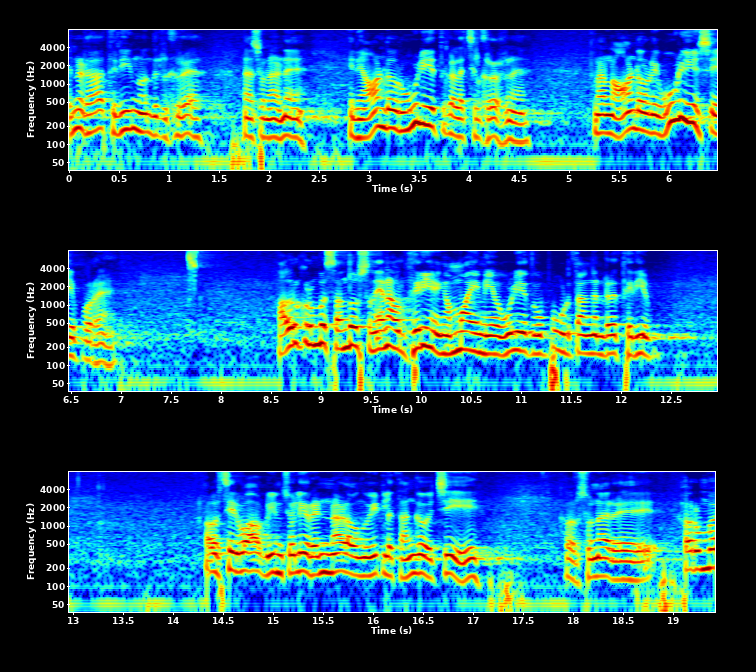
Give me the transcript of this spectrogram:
என்னடா திடீர்னு வந்துட்டுருக்குற? நான் சொன்னானே என்னை ஆண்டவர் ஊழியத்துக்கு அழைச்சிருக்கிறாருன்னு. நான் ஆண்டவருடைய ஊழியம் செய்ய போகிறேன் அவருக்கு ரொம்ப சந்தோஷம். தான் ஏன்னா அவருக்கு தெரியும் எங்கள் அம்மா என்னை ஊழியத்துக்கு ஒப்பு கொடுத்தாங்கன்றது தெரியும். அவர் சரி வா அப்படின்னு சொல்லி ரெண்டு நாள் அவங்க வீட்டில் தங்க வச்சு அவர் சொன்னார் அவர் ரொம்ப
